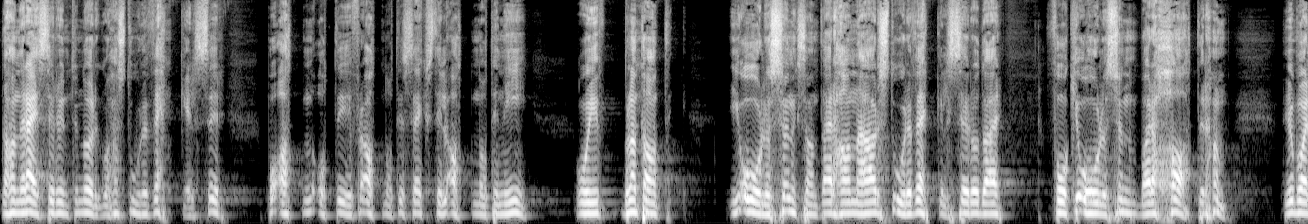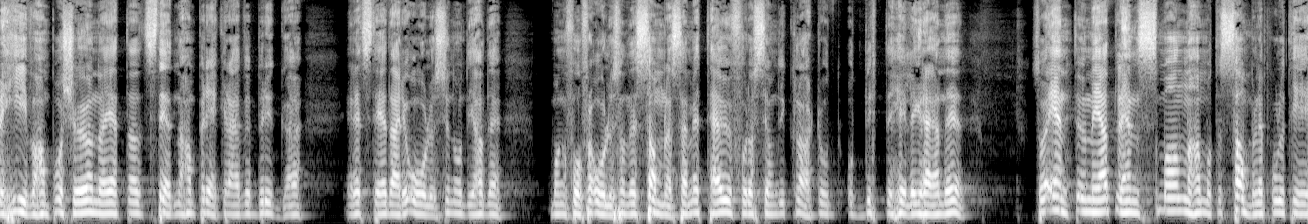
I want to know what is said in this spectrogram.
Da han reiser rundt i Norge og har store vekkelser 1880, fra 1886 til 1889, og i, blant annet i Ålesund, der han har store vekkelser, og der folk i Ålesund bare hater ham. De vil bare hive ham på sjøen. og Et av stedene han preker, er ved brygga, eller et sted der i Ålesund. og de hadde, Mange folk fra Ålesund hadde samla seg med tau for å se om de klarte å, å dytte hele greia ned så endte det med at lensmannen han måtte samle politi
